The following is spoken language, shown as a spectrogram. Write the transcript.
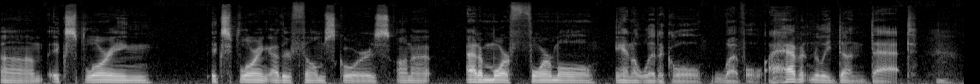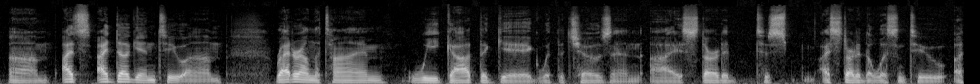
um exploring exploring other film scores on a at a more formal analytical level. I haven't really done that. Um I I dug into um right around the time we got the gig with the chosen i started to i started to listen to a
